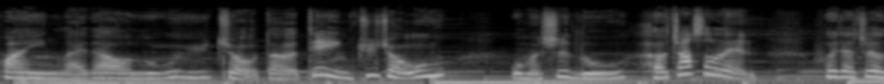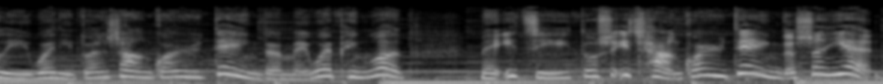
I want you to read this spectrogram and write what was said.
欢迎来到卢与酒的电影居酒屋。我们是卢和 Jocelyn，会在这里为你端上关于电影的美味评论。每一集都是一场关于电影的盛宴。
